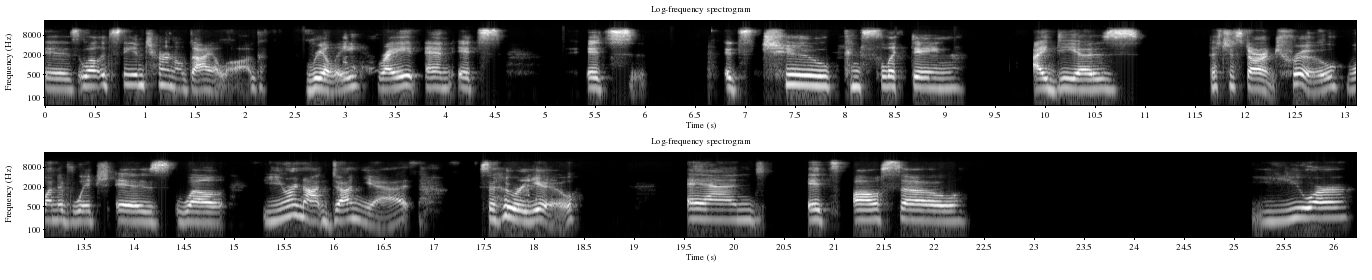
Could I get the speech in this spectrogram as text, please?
is, well, it's the internal dialogue, really, right? And it's, it's, it's two conflicting ideas that just aren't true. One of which is, well, you're not done yet. So who are you? And it's also your,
